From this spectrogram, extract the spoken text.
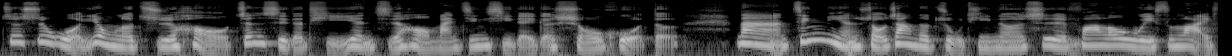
这是我用了之后真实的体验之后蛮惊喜的一个收获的。那今年手账的主题呢是 Follow with Life。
